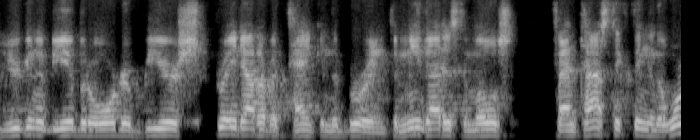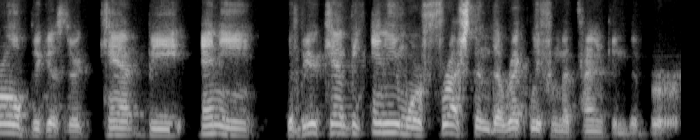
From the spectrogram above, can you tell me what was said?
you're going to be able to order beer straight out of a tank in the brewery. And to me, that is the most fantastic thing in the world because there can't be any the beer can't be any more fresh than directly from the tank in the brewer.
